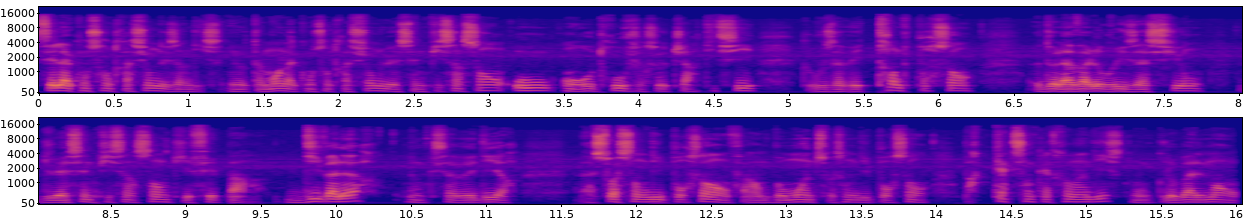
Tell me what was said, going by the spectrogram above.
c'est la concentration des indices, et notamment la concentration du S&P 500, où on retrouve sur ce chart ici que vous avez 30% de la valorisation du S&P 500 qui est fait par 10 valeurs, donc ça veut dire 70%, enfin un peu moins de 70% par 490, donc globalement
